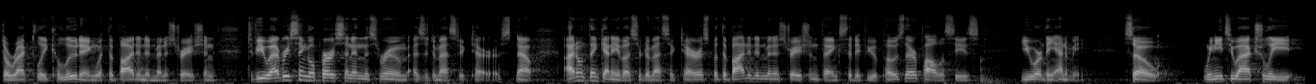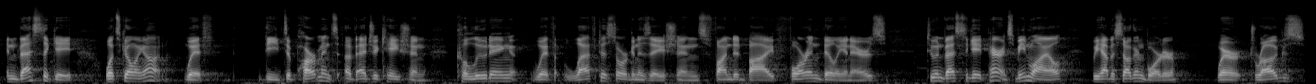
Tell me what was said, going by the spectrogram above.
directly colluding with the Biden administration to view every single person in this room as a domestic terrorist. Now, I don't think any of us are domestic terrorists, but the Biden administration thinks that if you oppose their policies, you are the enemy. So we need to actually investigate what's going on with the Department of Education colluding with leftist organizations funded by foreign billionaires to investigate parents. Meanwhile, we have a southern border where drugs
